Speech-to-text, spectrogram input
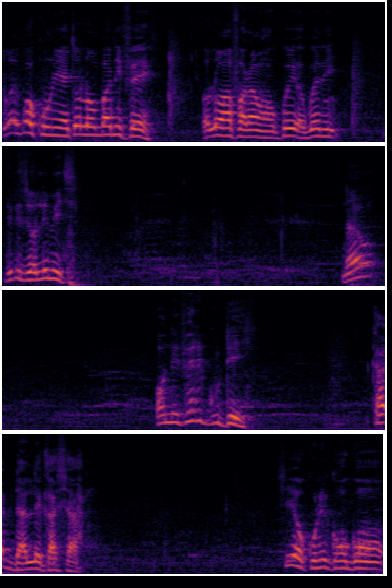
tó bá gbọ́ ọkùnrin yẹn tó lọ́n bá nífẹ̀ẹ́ ọlọ́run á fara hàn pé ọ̀gbẹ́ni this is your limit. Now on a very good day ká dálẹ̀ ká ṣá ṣé ọkùnrin gangan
